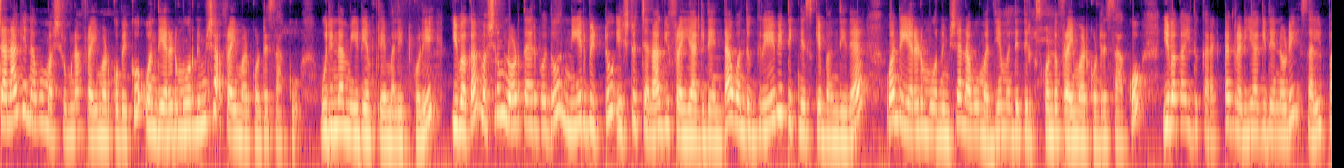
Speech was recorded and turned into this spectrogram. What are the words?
ಚೆನ್ನಾಗಿ ನಾವು ಮಶ್ರೂಮ್ನ ಫ್ರೈ ಮಾಡ್ಕೋಬೇಕು. ಒಂದು ಎರಡು ಮೂರು ನಿಮಿಷ ಫ್ರೈ ಮಾಡಿಕೊಂಡ್ರೆ ಸಾಕು. ಉರಿನ ಮೀಡಿಯಂ ಫ್ಲೇಮಲ್ಲಿ ಇಟ್ಕೊಳ್ಳಿ. ಇವಾಗ ಮಶ್ರೂಮ್ ನೋಡ್ತಾ ಇರ್ಬೋದು. ನೀರು ಬಿಟ್ಟು ಎಷ್ಟು ಚೆನ್ನಾಗಿ ಫ್ರೈ ಆಗಿದೆ ಅಂತ ಒಂದು ಗ್ರೇವಿ ತಿಕ್ನೆಸ್ಗೆ ಬಂದಿದೆ. ಒಂದು ಎರಡು ಮೂರು ನಿಮಿಷ ನಾವು ಮಧ್ಯೆ ಮಧ್ಯೆ ತಿರುಗಿಸ್ಕೊಂಡು ಫ್ರೈ ಮಾಡಿಕೊಂಡ್ರೆ ಸಾಕು. ಇವಾಗ ಇದು ಕರೆಕ್ಟಾಗಿ ರೆಡಿಯಾಗಿದೆ ನೋಡಿ. ಸ್ವಲ್ಪ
